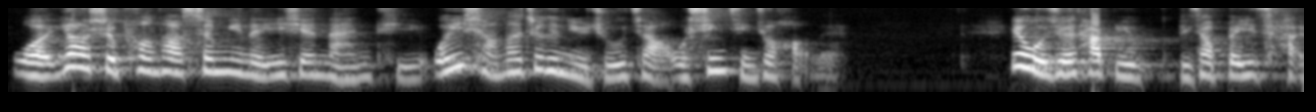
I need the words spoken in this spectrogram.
我要是碰到生命的一些难题，我一想到这个女主角，我心情就好了，因为我觉得她比比较悲惨。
